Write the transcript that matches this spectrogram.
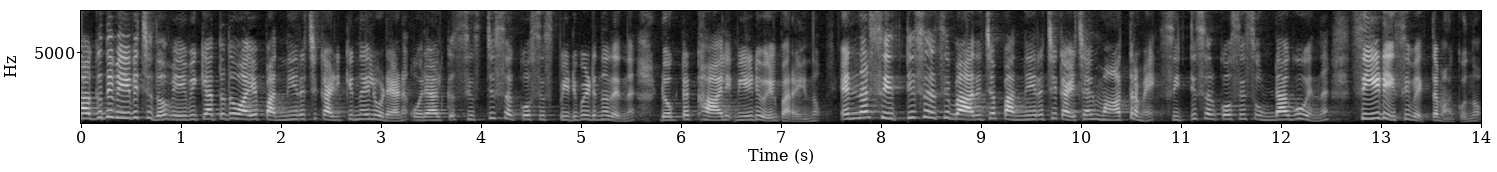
പകുതി വേവിച്ചതോ വേവിക്കാത്തതോ ആയ പന്നീറച്ചി കഴിക്കുന്നതിലൂടെയാണ് ഒരാൾക്ക് സിസ്റ്റിസെർക്കോസിസ് പിടിപെടുന്നതെന്ന് ഡോക്ടർ ഖാലി വീഡിയോയിൽ പറയുന്നു. എന്നാൽ സിറ്റിസെർസി ബാധിച്ച പന്നീറച്ചി കഴിച്ചാൽ മാത്രമേ സിറ്റി സർക്കോസിസ് ഉണ്ടാകൂ എന്ന് സി ഡി സി വ്യക്തമാക്കുന്നു.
